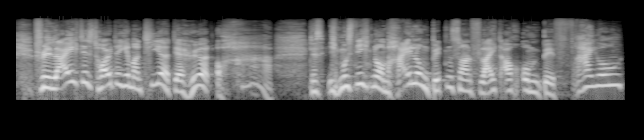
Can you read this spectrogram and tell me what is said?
Vielleicht ist heute jemand hier, der hört, oha, das, ich muss nicht nur um Heilung bitten, sondern vielleicht auch um Befreiung,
